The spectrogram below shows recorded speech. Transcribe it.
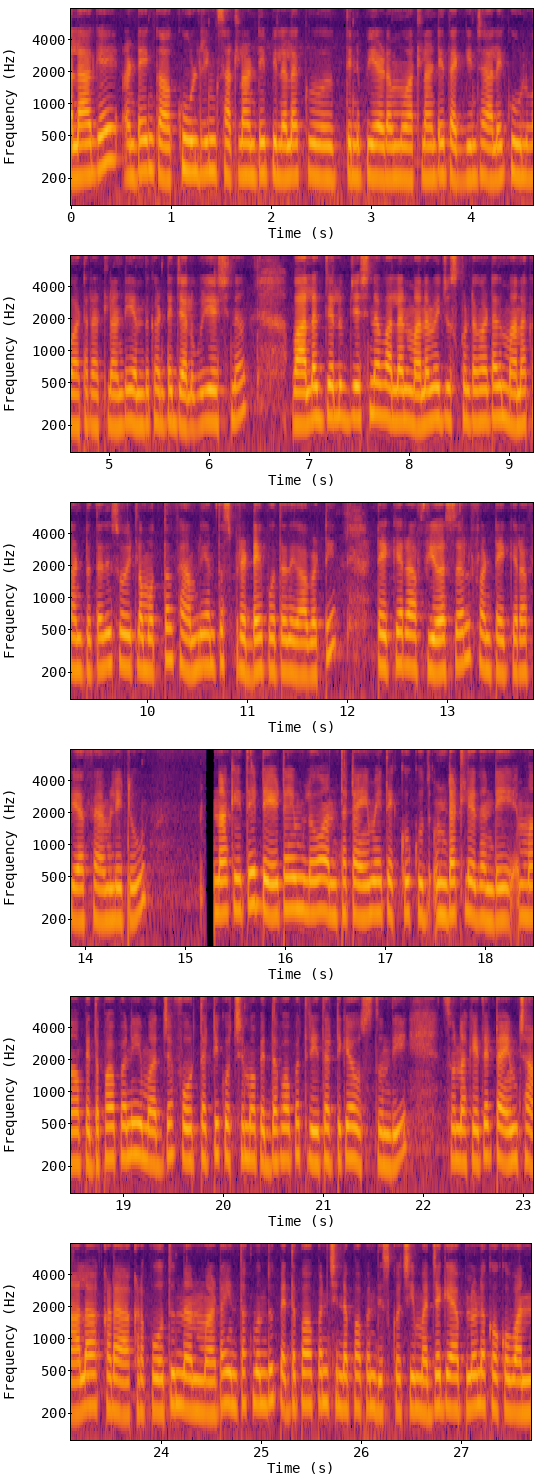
అలాగే అంటే ఇంకా కూల్ డ్రింక్స్ అట్లాంటి పిల్లలకు తినిపించడం అట్లాంటివి తగ్గించాలి. కూల్ వాటర్ అట్లాంటివి. ఎందుకంటే జలుబు చేసిన వాళ్ళకి జలుబు చేసినా వాళ్ళని మనమే చూసుకుంటాం కాబట్టి అది మనకు అంటుతుంది. సో ఇట్లా మొత్తం ఫ్యామిలీ అంతా స్ప్రెడ్ అయిపోతుంది కాబట్టి take care of yourself and take care of your family too. నాకైతే డే టైంలో అంత టైం అయితే ఎక్కువ ఉండట్లేదండి. మా పెద్ద పాపని ఈ మధ్య ఫోర్ థర్టీకి వచ్చే మా పెద్ద పాప త్రీ థర్టీకే వస్తుంది. సో నాకైతే టైం చాలా అక్కడ అక్కడ పోతుంది అనమాట ఇంతకుముందు పెద్ద పాపని చిన్న పాపని తీసుకొచ్చి ఈ మధ్య గ్యాప్లో నాకు ఒక one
